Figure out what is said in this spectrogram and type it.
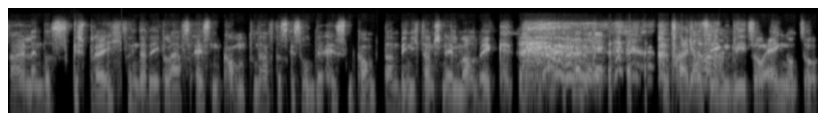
weil wenn das Gespräch so in der Regel aufs Essen kommt und auf das gesunde Essen kommt, dann bin ich dann schnell mal weg. weil ja. das irgendwie so eng und so,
